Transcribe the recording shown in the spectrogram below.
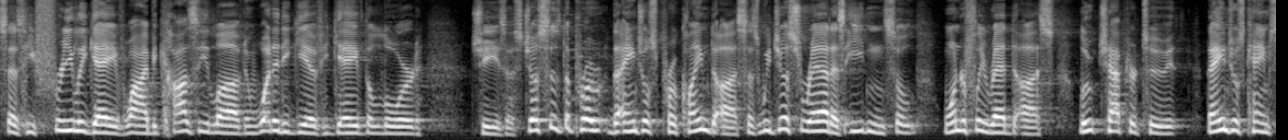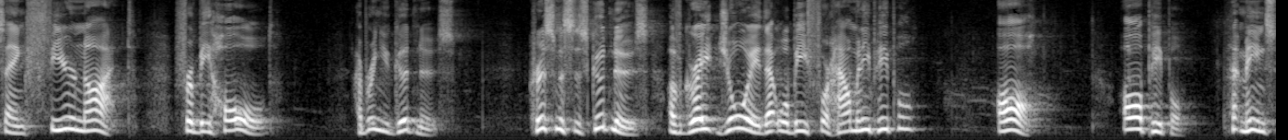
says he freely gave. Why? Because he loved. And what did he give? He gave the Lord Jesus. Just as the, pro, the angels proclaimed to us, as we just read, as Eden so wonderfully read to us, Luke chapter 2, the angels came saying, Fear not, for behold, I bring you good news. Christmas is good news of great joy that will be for how many people? All. All people. That means,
